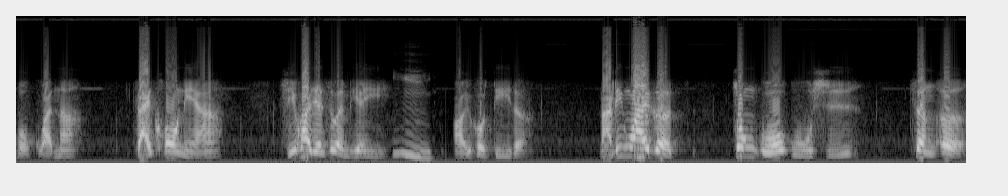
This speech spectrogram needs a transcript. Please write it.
我管呐，再扣年啊，几块钱是很便宜，嗯，啊，有够低的。那另外一个。中国五十正二，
